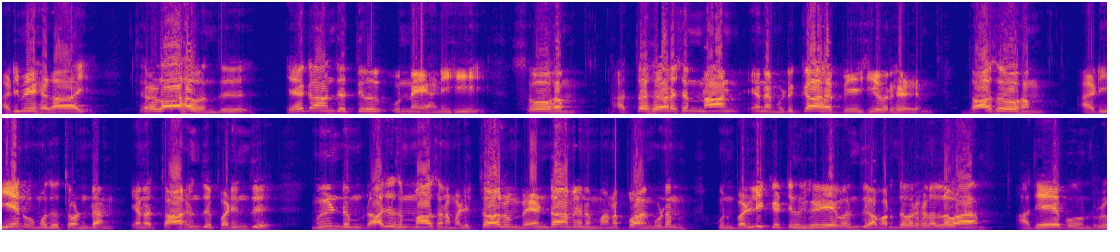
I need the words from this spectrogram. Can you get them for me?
அடிமைகளாய் திரளாக வந்து ஏகாந்தத்தில் உன்னை அணுகி சோகம் அத்தகு அரசன் நான் என மிடுக்காக பேசியவர்கள் தாசோகம் அடியேன் உமது தொண்டன் என தாழ்ந்து பணிந்து மீண்டும் ராஜசிம்மாசனம் அளித்தாலும் வேண்டாம் எனும் மனப்பாங்குடன் உன் பள்ளிக்கட்டில் கீழே வந்து அமர்ந்தவர்கள் அல்லவா? அதே போன்று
